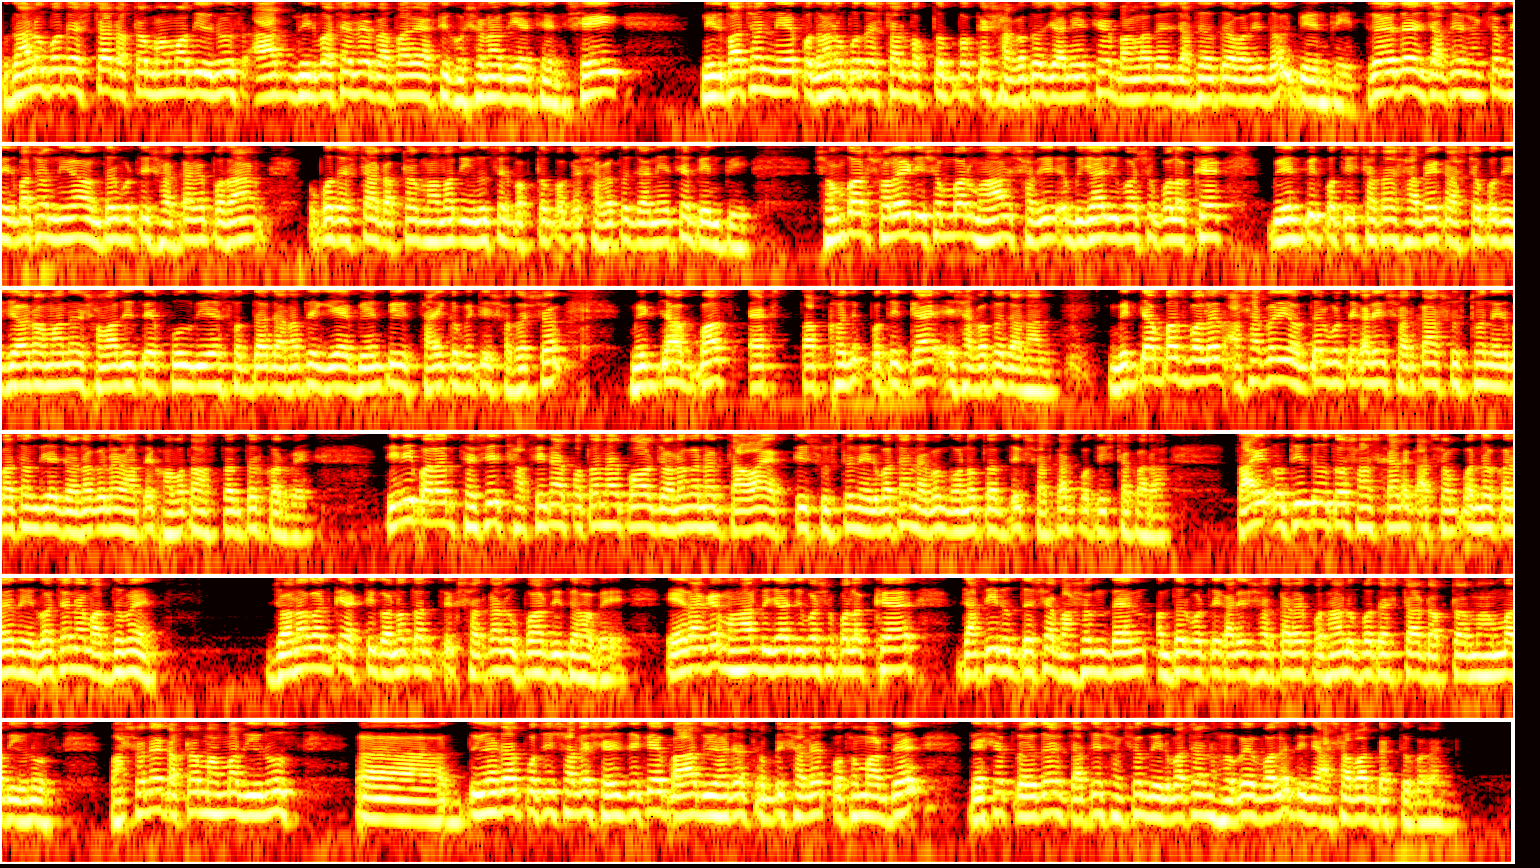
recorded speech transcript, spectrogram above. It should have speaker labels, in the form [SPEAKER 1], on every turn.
[SPEAKER 1] প্রধান উপদেষ্টা ডক্টর মোহাম্মদ ইউনুস আজ নির্বাচনের ব্যাপারে একটি ঘোষণা দিয়েছেন। সেই নির্বাচন নিয়ে প্রধান উপদেষ্টার বক্তব্যকে স্বাগত জানিয়েছে বাংলাদেশ জাতীয়তাবাদী দল বিএনপি। ত্রয়োদশ জাতীয় সংসদ নির্বাচন নিয়ে অন্তর্বর্তী সরকারের প্রধান উপদেষ্টা ডক্টর মোহাম্মদ ইউনুসের বক্তব্যকে স্বাগত জানিয়েছে বিএনপি। সোমবার ষোলোই ডিসেম্বর মহান বিজয় দিবস উপলক্ষে বিএনপির প্রতিষ্ঠাতা সাবেক রাষ্ট্রপতি জিয়াউর রহমানের সমাধিতে ফুল দিয়ে শ্রদ্ধা জানাতে গিয়ে বিএনপির স্থায়ী কমিটির সদস্য মির্জা আব্বাস এক তাৎক্ষণিক প্রতিজ্ঞায় এ স্বাগত জানান। মির্জা আব্বাস বলেন, আশা করি অন্তর্বর্তীকালীন সরকার সুষ্ঠু নির্বাচন দিয়ে জনগণের হাতে ক্ষমতা হস্তান্তর করবে। তিনি বলেন, ফ্যাসিস্ট হাসিনার পতনের পর জনগণের চাওয়া একটি সুষ্ঠু নির্বাচন এবং গণতান্ত্রিক সরকার প্রতিষ্ঠা করা। তাই অতি দ্রুত সংস্কারের কাজ সম্পন্ন করে নির্বাচনের মাধ্যমে জনগণকে একটি গণতান্ত্রিক সরকার উপহার দিতে হবে। এর আগে মহান বিজয় দিবস উপলক্ষে জাতির উদ্দেশ্যে ভাষণ দেন অন্তর্বর্তীকালীন সরকারের প্রধান উপদেষ্টা ডক্টর মোহাম্মদ ইউনুস। ভাষণে ডক্টর মোহাম্মদ ইউনুস দুই হাজার পঁচিশ সালের শেষ দিকে বা দুই হাজার চব্বিশ সালের প্রথমার্ধে দেশে ত্রয়োদশ জাতীয় সংসদ নির্বাচন হবে বলে তিনি আশাবাদ ব্যক্ত করেন।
